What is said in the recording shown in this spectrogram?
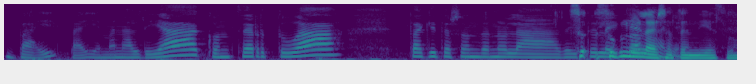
Bai, bai, emanaldia, kontzertua, ez dakit oso ondo nola deitu Zuk nola esaten diezu?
